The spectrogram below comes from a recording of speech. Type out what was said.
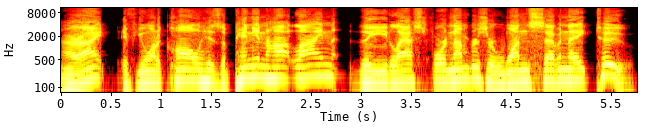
All right. If you want to call his opinion hotline, the last four numbers are 1782.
